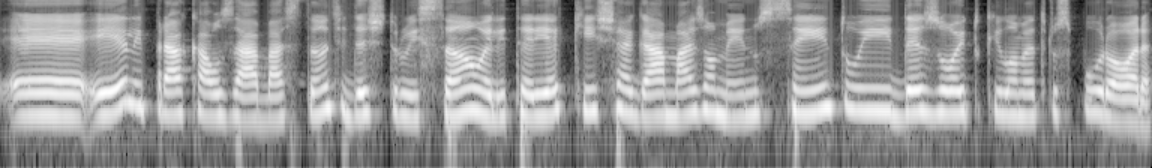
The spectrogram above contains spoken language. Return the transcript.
é, ele, para causar bastante destruição, ele teria que chegar a mais ou menos 118 km por hora.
